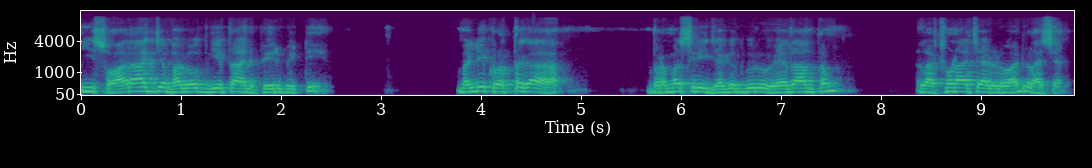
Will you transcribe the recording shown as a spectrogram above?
ఈ స్వరాజ్య భగవద్గీత అని పేరు పెట్టి మళ్ళీ క్రొత్తగా బ్రహ్మశ్రీ జగద్గురు వేదాంతం లక్ష్మణాచార్యుడు వారు రాశారు.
